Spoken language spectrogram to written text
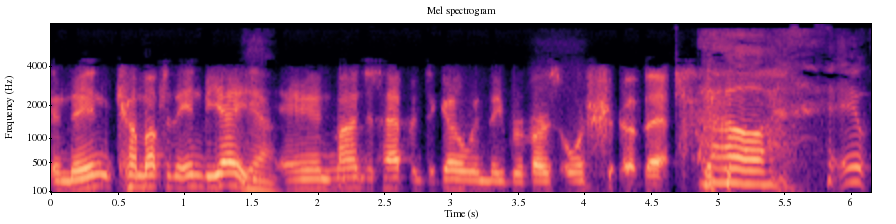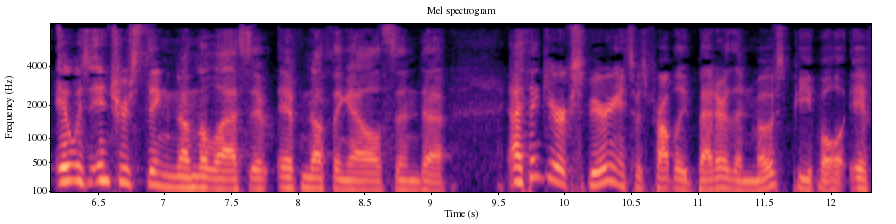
and then come up to the NBA. Yeah. And mine just happened to go in the reverse order of that. well, it it was interesting nonetheless, if if nothing else, and uh, I think your experience was probably better than most people if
